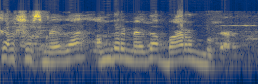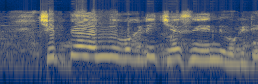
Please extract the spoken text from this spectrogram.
కలెక్షన్స్ మీద అందరి మీద భారం మోపారు చెప్పే ఒకటి చేసినవన్నీ ఒకటి.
